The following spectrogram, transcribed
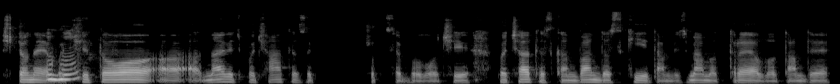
Що-небудь. Мгм. Чи то, а, а, навіть почати з щоб це було, чи почати з канбан-доски, там візьмемо Trello, там, де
